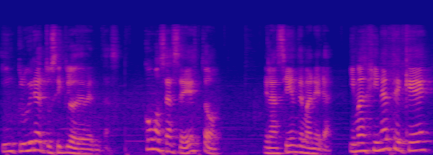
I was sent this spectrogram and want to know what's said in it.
incluir a tu ciclo de ventas. ¿Cómo se hace esto? De la siguiente manera. Imagínate que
